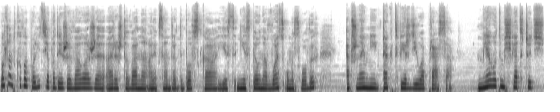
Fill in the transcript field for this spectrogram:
Początkowo policja podejrzewała, że aresztowana Aleksandra Dybowska jest niespełna władz umysłowych, a przynajmniej tak twierdziła prasa. Miał o tym świadczyć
